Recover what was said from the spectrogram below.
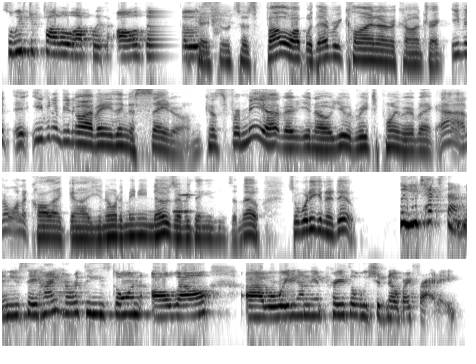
So we have to follow up with all of those. Okay, so it says follow up with every client under contract, even even if you don't have anything to say to them. Because for me, you know, you would reach a point where you're like, ah, I don't want to call that guy. You know what I mean? He knows everything he needs to know. So what are you going to do? So you text them and you say, Hi, how are things going? All well. Uh, we're waiting on the appraisal. We should know by Friday.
